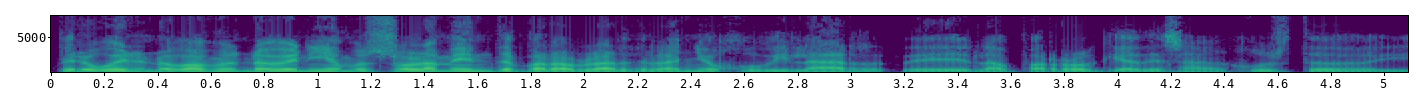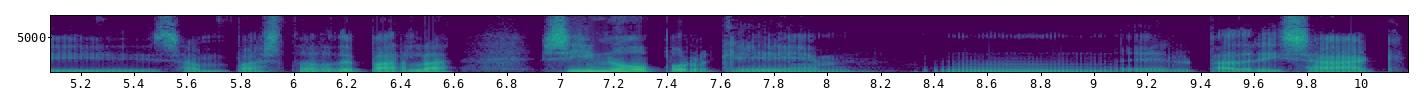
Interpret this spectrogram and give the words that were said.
Pero bueno, no, vamos, no veníamos solamente para hablar del año jubilar de la parroquia de San Justo y San Pastor de Parla, sino porque mm, el padre Isaac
